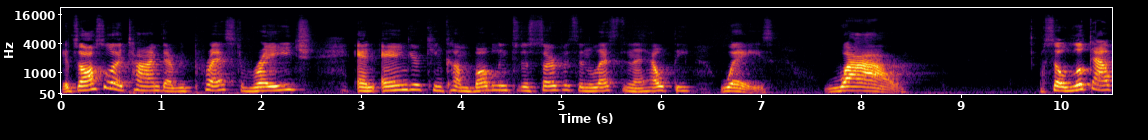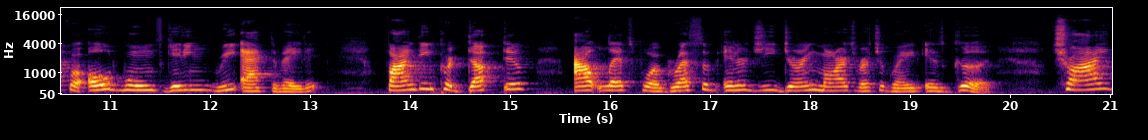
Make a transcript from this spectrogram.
It's also a time that repressed rage and anger can come bubbling to the surface in less than healthy ways. Wow. So look out for old wounds getting reactivated, finding productive outlets for aggressive energy during Mars retrograde is good. Try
